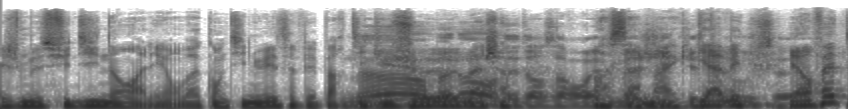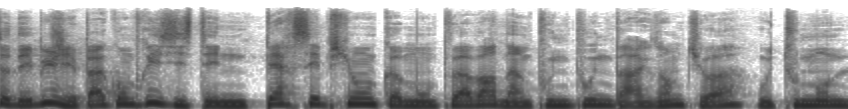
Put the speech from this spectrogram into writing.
Et je me suis dit, non, allez, on va continuer, ça fait partie Non, du jeu, bah non, machin. on est dans un Oh, ça m'a et gavé. tout, ça- Et en fait, au début, j'ai pas compris si c'était une perception comme on peut avoir d'un poun poun par exemple, tu vois, où tout le monde,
